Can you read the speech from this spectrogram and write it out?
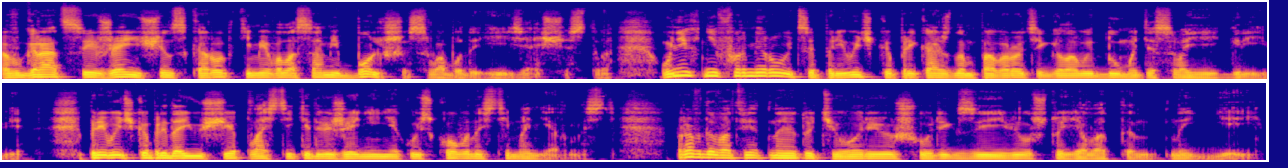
В грации женщин с короткими волосами больше свободы и изящества. У них не формируется привычка при каждом повороте головы думать о своей гриве. Привычка, придающая пластике движений некую скованность и манерность. Правда, в ответ на эту теорию Шурик заявил, что я латентный гей.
